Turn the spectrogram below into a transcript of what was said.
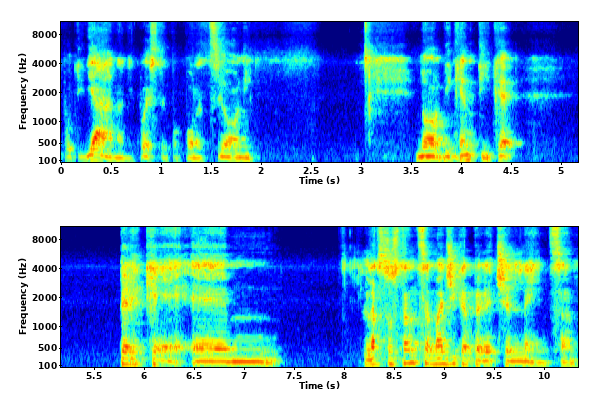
quotidiana di queste popolazioni nordiche antiche, perché ehm, la sostanza magica per eccellenza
